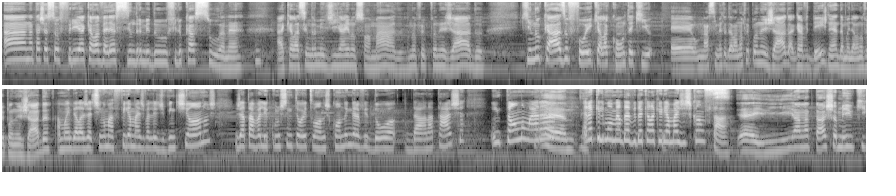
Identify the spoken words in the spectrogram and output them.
a Natasha sofria aquela velha síndrome do filho caçula, né? Aquela síndrome de ai, não sou amado, não foi planejado. Que no caso foi que ela conta que é, o nascimento dela não foi planejado, a gravidez, né, da mãe dela não foi planejada. A mãe dela já tinha uma filha mais velha de 20 anos, já tava ali com uns 38 anos quando engravidou da Natasha. Então não era. É, Era aquele momento da vida que ela queria mais descansar. É, e a Natasha meio que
